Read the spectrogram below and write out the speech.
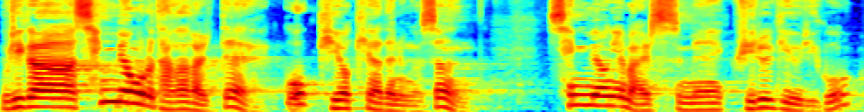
우리가 생명으로 다가갈 때 꼭 기억해야 되는 것은 생명의 말씀에 귀를 기울이고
